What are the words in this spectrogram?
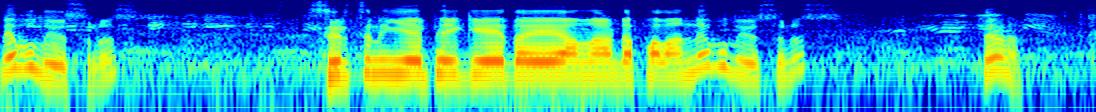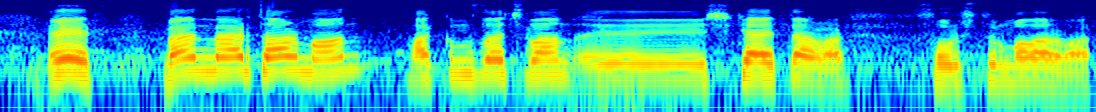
Ne buluyorsunuz? Sırtını YPG'ye dayayanlarda falan ne buluyorsunuz? Değil mi? Evet, ben Mert Armağan. Hakkımızda açılan eee, şikayetler var, soruşturmalar var.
